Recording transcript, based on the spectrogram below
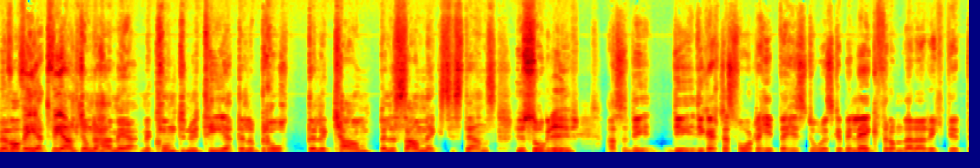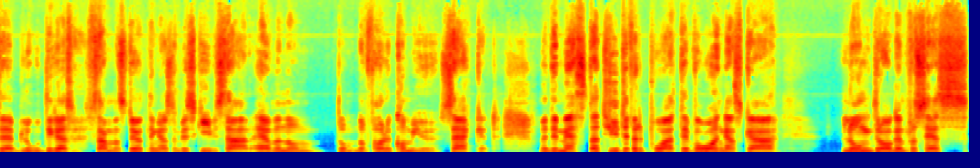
Men vad vet vi egentligen om det här med, med kontinuitet eller brott eller kamp eller samexistens? Hur såg det ut? Alltså det, det, det är ganska svårt att hitta historiska belägg för de där riktigt eh, blodiga sammanstötningar som beskrivs här, även om de, de förekommer ju säkert. Men det mesta tyder väl på att det var en ganska långdragen process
